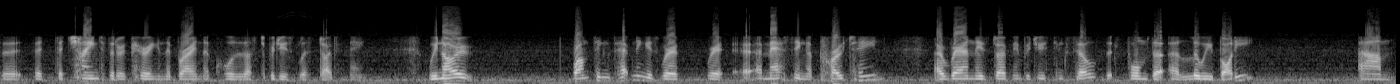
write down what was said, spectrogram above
the, the, the change that are occurring in the brain that causes us to produce less dopamine. We know one thing's happening is we're, we're amassing a protein around these dopamine producing cells that forms a, a Lewy body. Um,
